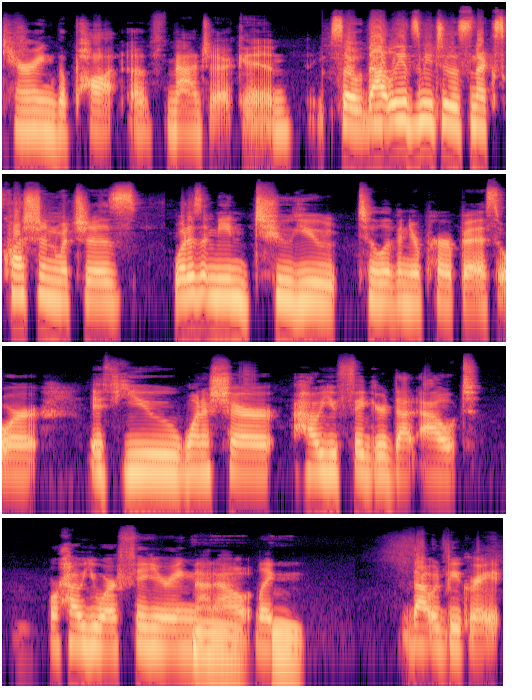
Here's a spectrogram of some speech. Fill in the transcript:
carrying the pot of magic in. So that leads me to this next question, which is what does it mean to you to live in your purpose? Or if you want to share how you figured that out or how you are figuring that mm, out, like mm. That would be great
